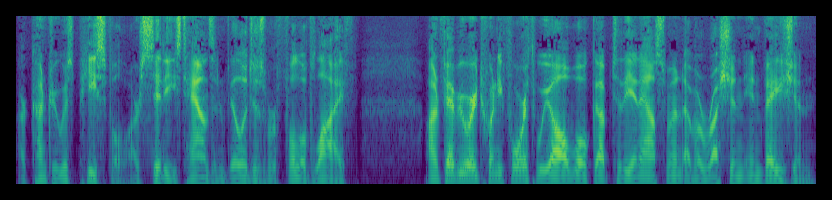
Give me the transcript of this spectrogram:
Our country was peaceful. Our cities, towns, and villages were full of life. On February 24th, we all woke up to the announcement of a Russian invasion.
